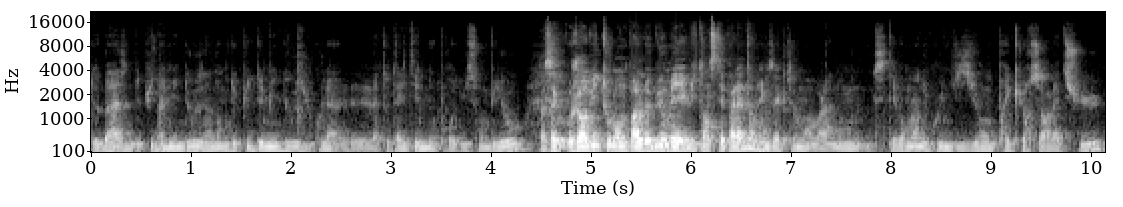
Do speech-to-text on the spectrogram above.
de base depuis 2012. Hein. donc depuis 2012, du coup, la, totalité de nos produits sont bio. Aujourd'hui, tout le monde parle de bio, mais il y a 8 ans, c'était pas la norme. Exactement, voilà. C'était vraiment du coup une vision précurseur là-dessus.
